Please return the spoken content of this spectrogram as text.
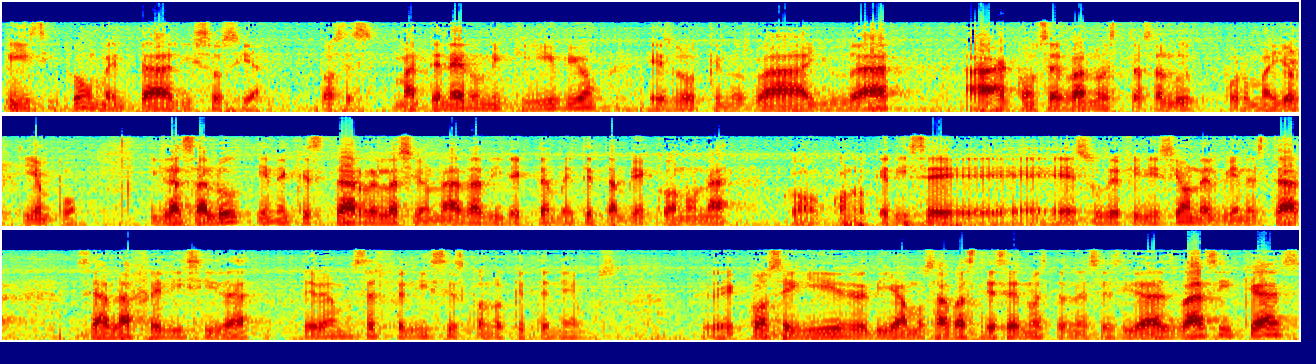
físico, mental y social. Entonces, mantener un equilibrio es lo que nos va a ayudar a conservar nuestra salud por mayor tiempo. Y la salud tiene que estar relacionada directamente también con una con, con lo que dice eh, su definición, el bienestar, o sea, la felicidad. Debemos ser felices con lo que tenemos. Eh, conseguir, digamos, abastecer nuestras necesidades básicas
